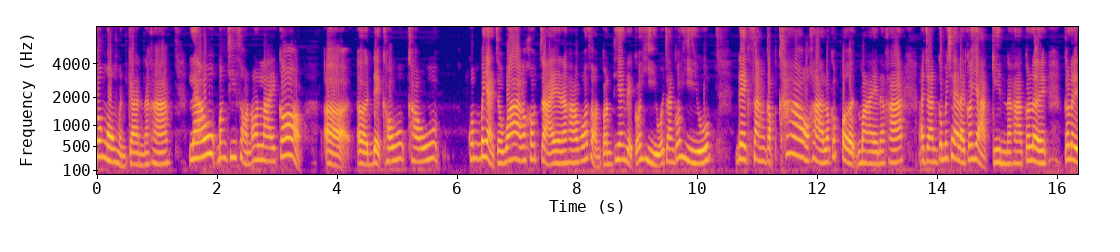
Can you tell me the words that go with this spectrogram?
ก็งงเหมือนกันนะคะ แล้วบางทีสอนออนไลน์ก็เออเออเด็กเขาเขา ก็ไม่อยากจะว่าก็เข้าใจนะคะ เพราะสอนตอนเที่ยงเด็กก็หิว อาจารย์ก็หิว เด็กสั่งกับข้าวค่ะ แล้วก็เปิดไมค์นะคะ อาจารย์ก็ไม่ใช่อะไรก็อยากกินนะคะ ก็เลยก็เลย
